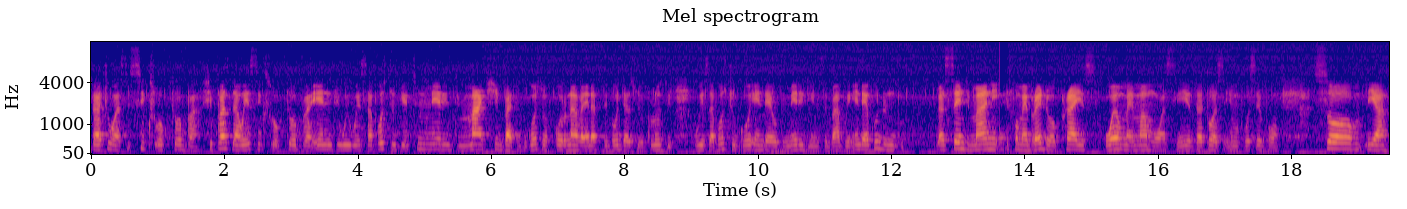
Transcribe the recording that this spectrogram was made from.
that was 6 october. She passed away 6 october and we were supposed to get married march but because of coronavirus the borders were closed. We were supposed to go and i will be married in zimbabwe and i couldn't uh, send money for my bridal price while my mom was here. That was impossible. So yeah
